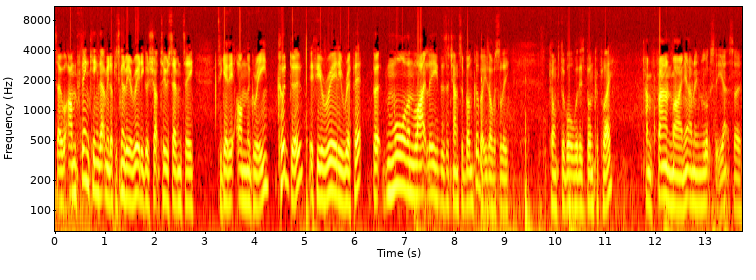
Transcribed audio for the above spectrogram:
so I'm thinking that, I mean, look, it's going to be a really good shot, 270, to get it on the green. Could do, if you really rip it, but more than likely there's a chance of bunker, but he's obviously comfortable with his bunker play. Haven't found mine yet, I haven't even looked at it yet, so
